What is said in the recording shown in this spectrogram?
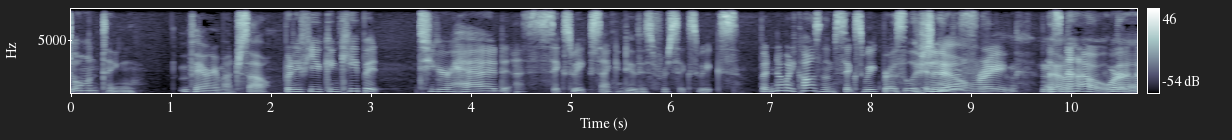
daunting. Very much so. But if you can keep it to your head, uh, six weeks, I can do this for six weeks. But nobody calls them six week resolutions. No, right? That's not how it no.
